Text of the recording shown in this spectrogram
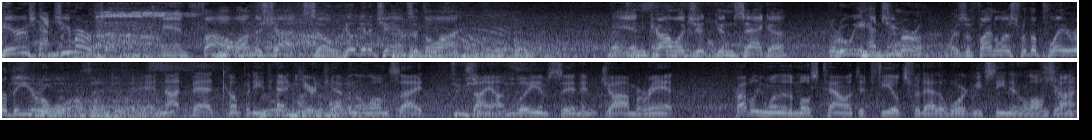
Here's Hachimura. And foul on the shot, so he'll get a chance at the line. In college at Gonzaga, Rui Hachimura was a finalist for the Player of the Year award. And not bad company that year, Kevin, alongside Zion Williamson and Ja Morant. Probably one of the most talented fields for that award we've seen in a long Shoot time.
